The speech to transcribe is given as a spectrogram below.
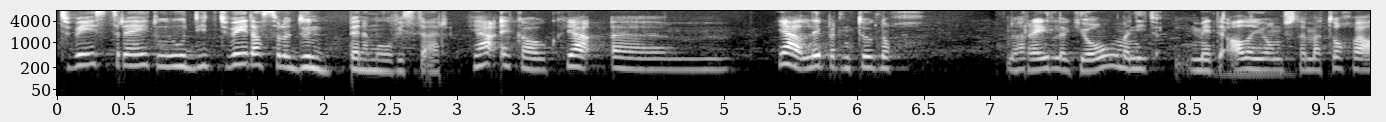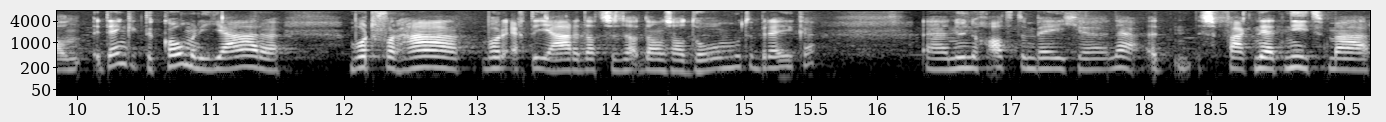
tweestrijd, hoe, hoe die twee dat zullen doen binnen Movistar. Ja, ik ook. Ja, ehm, ja Lippert natuurlijk nog redelijk jong, maar niet met de allerjongste. Maar toch wel, denk ik, de komende jaren wordt voor haar worden echt de jaren dat ze dat dan zal door moeten breken. Eh, nu nog altijd een beetje, nou ja, het is vaak net niet, maar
